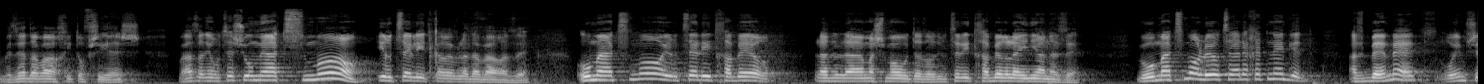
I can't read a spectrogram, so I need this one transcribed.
וזה הדבר הכי טוב שיש, ואז אני רוצה שהוא מעצמו ירצה להתקרב לדבר הזה. הוא מעצמו ירצה להתחבר למשמעות הזאת, ירצה להתחבר לעניין הזה. והוא מעצמו לא ירצה ללכת נגד. אז באמת, רואים ש...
